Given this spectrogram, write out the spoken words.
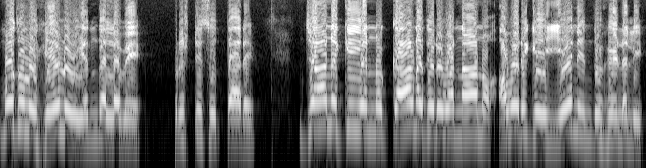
ಮೊದಲು ಹೇಳು ಎಂದಲ್ಲವೇ? ಪ್ರಶ್ನಿಸುತ್ತಾರೆ. ಜಾನಕಿಯನ್ನು ಕಾಣದಿರುವ ನಾನು ಅವರಿಗೆ ಏನೆಂದು ಹೇಳಲಿ?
